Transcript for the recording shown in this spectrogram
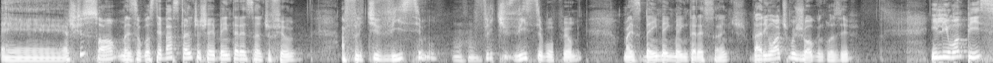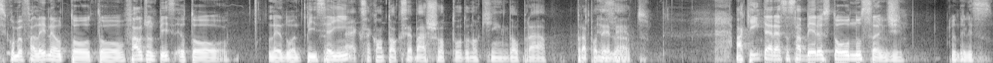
É, acho que só, mas eu gostei bastante, achei bem interessante o filme. Aflitivíssimo. Aflitivíssimo o filme. Mas bem, bem, bem interessante. Daria um ótimo jogo, inclusive. E li One Piece, como eu falei, né? Eu tô. tô falo de One Piece, eu tô lendo One Piece aí. É que você contou que você baixou tudo no Kindle pra, pra poder ler. Exato. A quem interessa saber, eu estou no Sanji. Quando eles.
